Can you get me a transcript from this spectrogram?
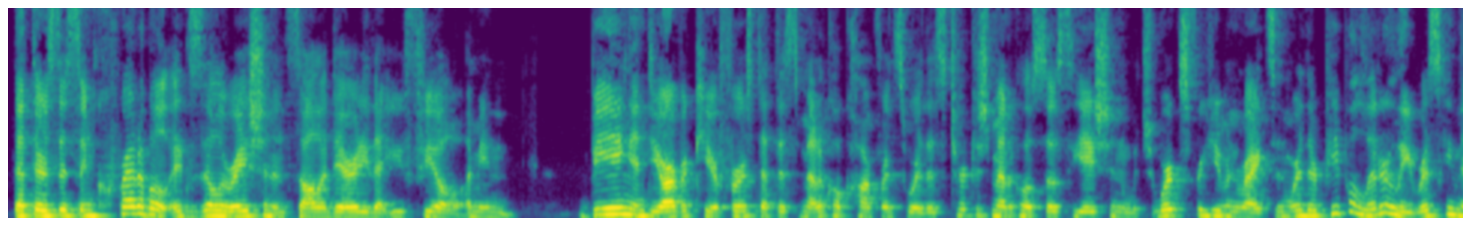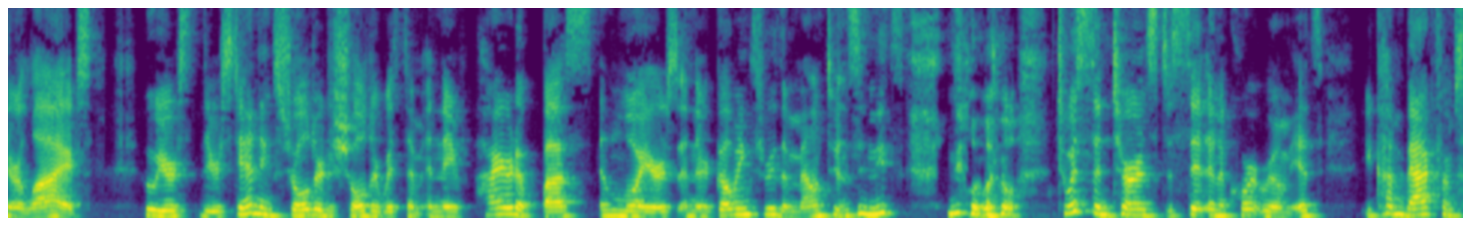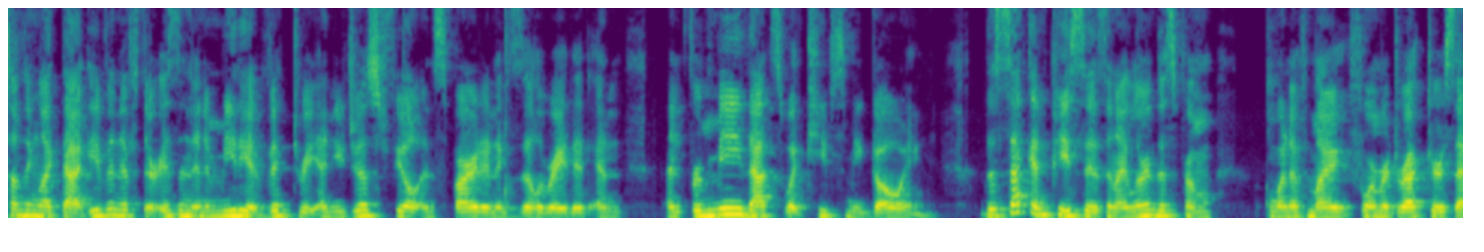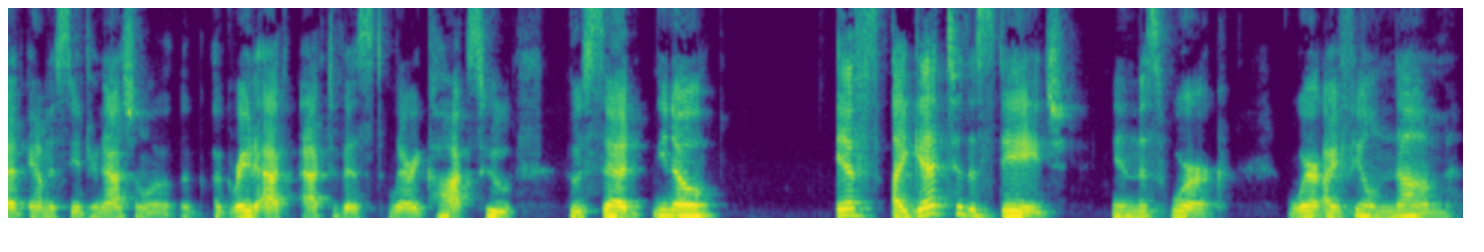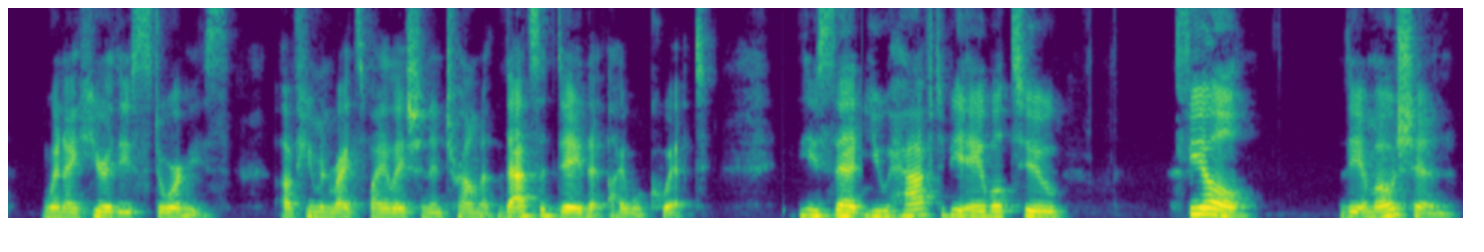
that there's this incredible exhilaration and solidarity that you feel. I mean, being in Diyarbakir first at this medical conference where this Turkish Medical Association, which works for human rights, and where there are people literally risking their lives, who you're you're standing shoulder to shoulder with them, and they've hired a bus and lawyers, and they're going through the mountains in these little twists and turns to sit in a courtroom. It's you come back from something like that, even if there isn't an immediate victory, and you just feel inspired and exhilarated. And and for me, that's what keeps me going. The second piece is, and I learned this from one of my former directors at Amnesty International, a, a great act, activist, Larry Cox, who who said, you know, if I get to the stage in this work where I feel numb when I hear these stories of human rights violation and trauma, that's a day that I will quit. He said, you have to be able to feel the emotion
